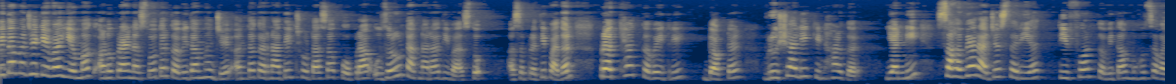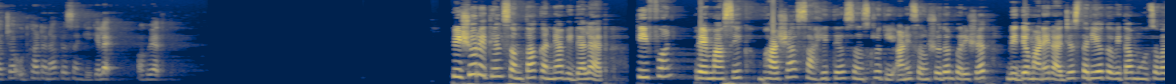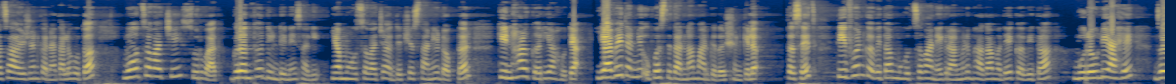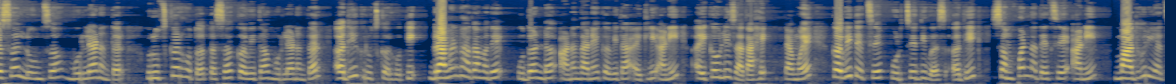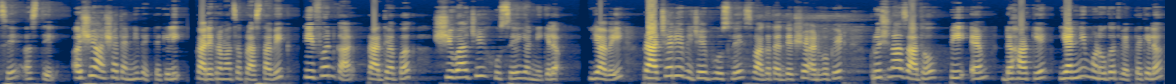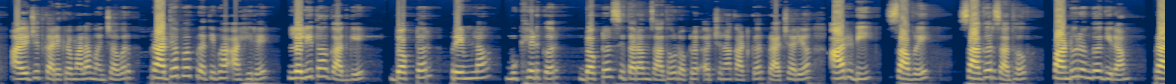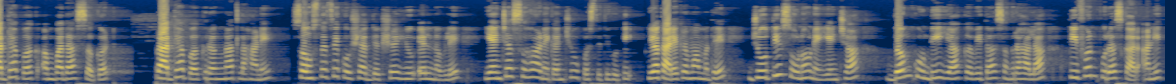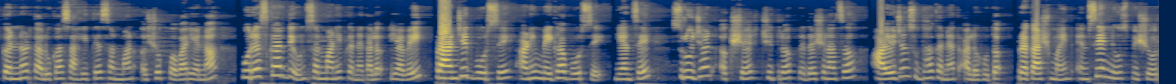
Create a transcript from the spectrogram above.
कविता म्हणजे केवळ यमक अनुप्राय नसतो तर कविता म्हणजे अंतकरणातील छोटासा कोपरा उजळून टाकणारा दिवा असतो. असं प्रतिपादन प्रख्यात कवयित्री डॉक्टर वृषाली किन्हाळकर यांनी सहाव्या राज्यस्तरीय तिफोन कविता महोत्सवाच्या उद्घाटनाप्रसंगी केलंय. पाहुयात. पिशूर येथील समता कन्या विद्यालयात तिफन त्रैमासिक भाषा साहित्य संस्कृती आणि संशोधन परिषद विद्यमाने राज्यस्तरीय कविता महोत्सवाचं आयोजन करण्यात आलं होतं. महोत्सवाची सुरुवात ग्रंथ दिंडीने झाली. या महोत्सवाच्या अध्यक्षस्थानी डॉक्टर किन्हाळकर या होत्या. यावेळी त्यांनी उपस्थितांना मार्गदर्शन केलं. तसेच तिफन कविता महोत्सवाने ग्रामीण भागामध्ये कविता मुरवली आहे. जसं लोणचं मुरल्यानंतर रुचकर होतं तसं कविता मुरल्यानंतर अधिक रुचकर होती. ग्रामीण भागामध्ये उदंड आनंदाने कविता ऐकली आणि ऐकवली जात आहे. त्यामुळे कवितेचे पुढचे दिवस अधिक संपन्नतेचे आणि माधुर्याचे असतील अशी आशा त्यांनी व्यक्त केली. कार्यक्रमाचं प्रास्ताविक तिफनकार प्राध्यापक शिवाजी हुसे यांनी केलं. यावेळी प्राचार्य विजय भोसले स्वागत अध्यक्ष advocate Krishna Jadhav P M Dahake यांनी मनोगत व्यक्त केलं. आयोजित कार्यक्रमाला मंचावर प्राध्यापक Pratibha Ahire Lalita Gadge doctor Premala Mukhedkar doctor Sitaram Jadhav doctor Archana Katkar प्राचार्य आर डी सावळे सागर जाधव पांडुरंग गिराम प्राध्यापक अंबादास सकट प्राध्यापक रंगनाथ लहाणे संस्थेचे कोषाध्यक्ष यू एल नवले यांच्यासह अनेकांची उपस्थिती होती. या कार्यक्रमामध्ये ज्योती सोनवणे यांच्या दमकुंडी या कविता संग्रहाला तिफन पुरस्कार आणि कन्नड तालुका साहित्य सन्मान अशोक पवार यांना पुरस्कार देऊन सन्मानित करण्यात आलं. यावेळी प्रांजित बोरसे आणि मेघा बोरसे यांचे सृजन अक्षर चित्र प्रदर्शनाचं आयोजन सुद्धा करण्यात आलं होतं. Prakash Maind MCN news Pishor.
